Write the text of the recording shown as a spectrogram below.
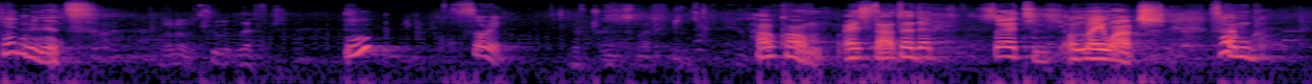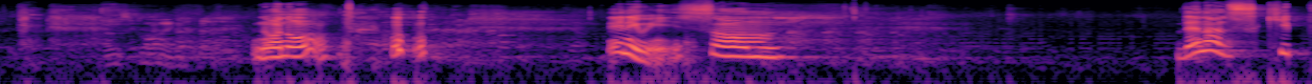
10 minutes. No, no, two left. Hmm? Sorry. How come? I started at 30 on my watch. So I'm. No, no. anyway, so. Um, then I'll skip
